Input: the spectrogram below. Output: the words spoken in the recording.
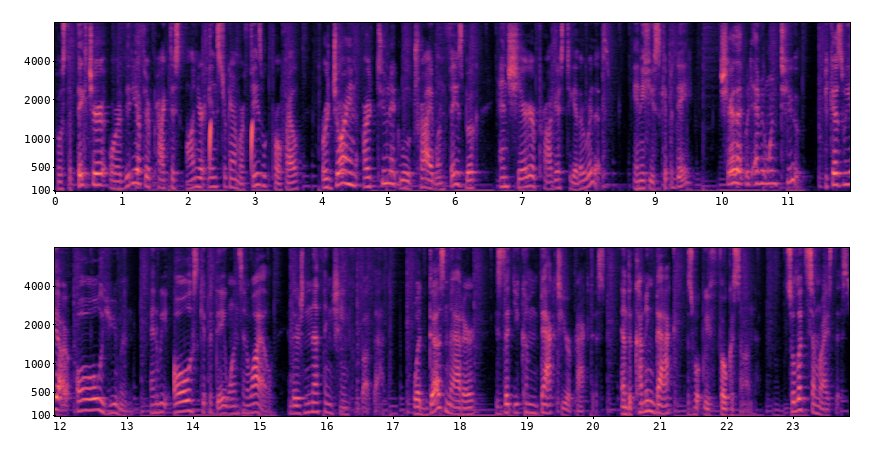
Post a picture or a video of your practice on your Instagram or Facebook profile, or join our 2 minute rule tribe on Facebook and share your progress together with us. And if you skip a day, share that with everyone too. Because we are all human, and we all skip a day once in a while, and there's nothing shameful about that. What does matter is that you come back to your practice, and the coming back is what we focus on. So let's summarize this.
